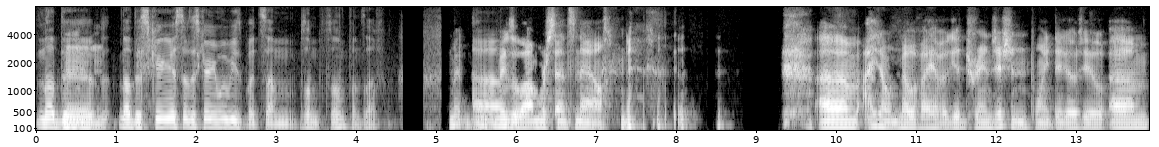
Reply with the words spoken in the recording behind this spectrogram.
Not the Mm. not the scariest of the scary movies, but some some some fun stuff. Ma- makes a Um, lot more sense now. um, I don't know if I have a good transition point to go to. Um,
